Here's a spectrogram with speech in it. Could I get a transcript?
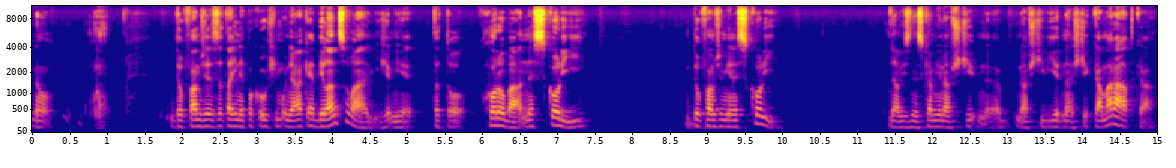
No, doufám, že se tady nepokouším o nějaké bilancování, že mě tato choroba neskolí. Doufám, že mě neskolí. Navíc dneska mě navštíví, navštíví jedna ještě kamarádka,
